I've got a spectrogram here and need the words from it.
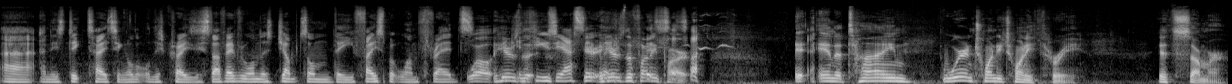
uh, and is dictating a lot of this crazy stuff. Everyone has jumped on the Facebook one threads. Well, here's the enthusiastically. here- here's the funny part. In a time we're in 2023, it's summer.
